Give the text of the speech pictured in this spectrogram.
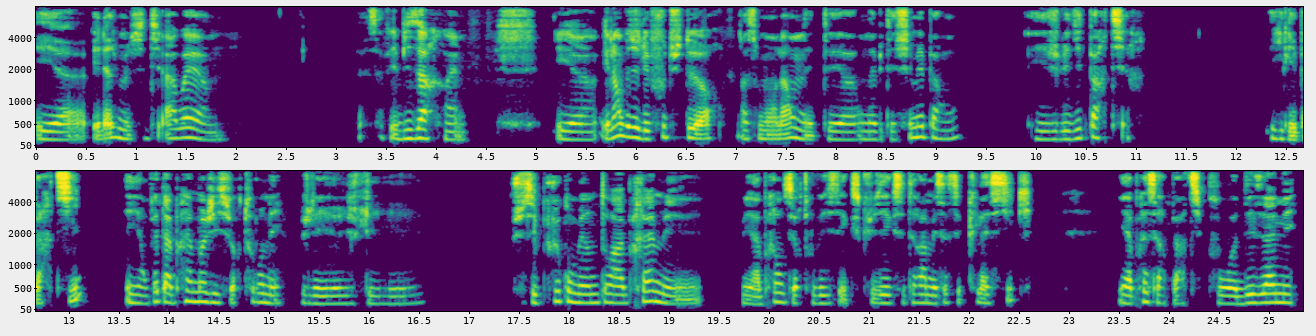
Et, euh, et, là je me suis dit ah ouais, ça fait bizarre quand même. Et, euh, et, là, en fait, je l'ai foutu dehors. À ce moment-là, on euh, on habitait chez mes parents et je lui ai dit de partir. Et il est parti. Et en fait, après, moi, j'y suis retournée. Je l'ai, je je sais plus combien de temps après, mais, mais après, on s'est retrouvés, il s'est excusé, etc. Mais ça, c'est classique. Et après, c'est reparti pour des années.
